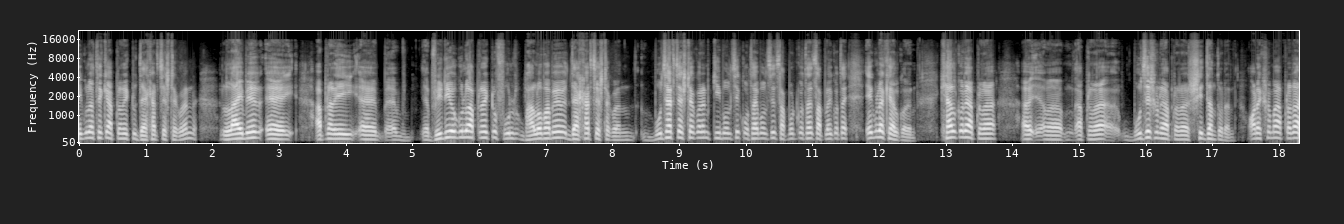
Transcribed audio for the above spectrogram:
এগুলো থেকে আপনারা একটু দেখার চেষ্টা করেন। লাইভের আপনার এই ভিডিওগুলো আপনারা একটু ফুল ভালোভাবে দেখার চেষ্টা করেন। বোঝার চেষ্টা করেন কি বলছি, কোথায় বলছি সাপোর্ট কোথায় সাপ্লাই কোথায়, এগুলো খেয়াল করেন। খেয়াল করে আপনারা আপনারা বুঝে শুনে আপনারা সিদ্ধান্ত নেন অনেক সময় আপনারা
